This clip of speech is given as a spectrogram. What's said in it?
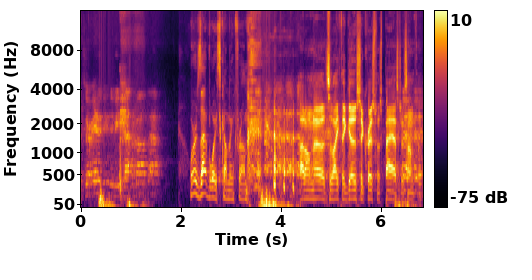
Is there anything to be done about that? Where's that voice coming from? I don't know. It's like the ghost of Christmas past or something.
